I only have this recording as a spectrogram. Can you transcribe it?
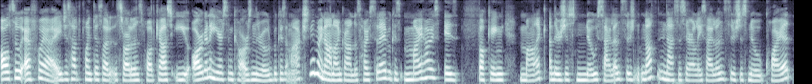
Also, FYI, I just have to point this out at the start of this podcast. You are going to hear some cars in the road because I'm actually in my Nana and Granda's house today because my house is fucking manic and there's just no silence. There's not necessarily silence, there's just no quiet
